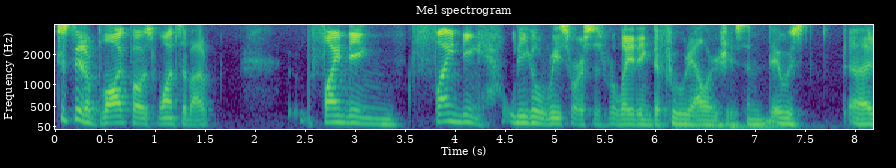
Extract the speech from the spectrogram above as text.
just did a blog post once about finding finding legal resources relating to food allergies, and it was uh,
